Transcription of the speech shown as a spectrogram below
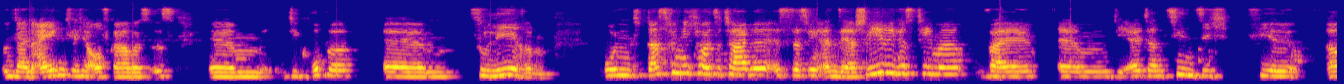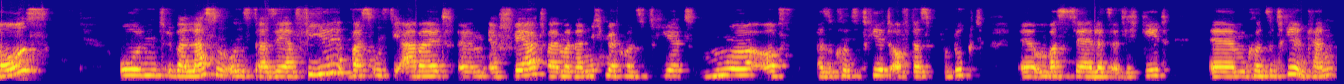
Und deine eigentliche Aufgabe es ist, ähm, die Gruppe ähm, zu lehren. Und das finde ich heutzutage ist deswegen ein sehr schwieriges Thema, weil ähm, die Eltern ziehen sich viel raus und überlassen uns da sehr viel, was uns die Arbeit ähm, erschwert, weil man dann nicht mehr konzentriert nur auf, also konzentriert auf das Produkt, äh, um was es ja letztendlich geht, ähm, konzentrieren kann,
